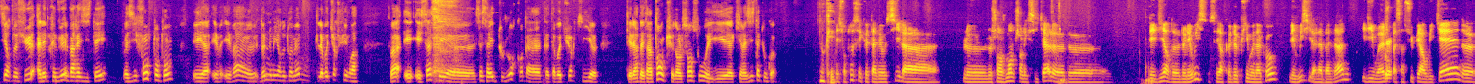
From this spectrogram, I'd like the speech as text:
tire dessus, elle est prévue, elle va résister, vas-y, fonce tonton et, et, va, donne le meilleur de toi-même, la voiture suivra. Tu vois, et, ça, c'est ça, ça aide toujours quand tu as, ta voiture qui, qui a l'air d'être un tank, dans le sens où il, qui résiste à tout. Quoi. Ok. Et surtout, c'est que tu avais aussi la, le, le changement de champ lexical euh, de, des dires de, de Lewis. C'est-à-dire que depuis Monaco, Lewis, il a la banane. Il dit, ouais, je passe un super week-end. Euh,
